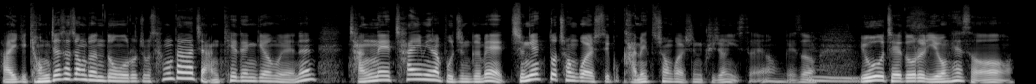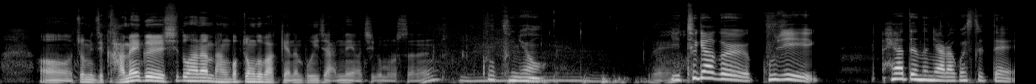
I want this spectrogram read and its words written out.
아 이게 경제 사정 변동으로 좀 상당하지 않게 된 경우에는 장래 차임이나 보증금에 증액도 청구할 수 있고 감액도 청구할 수 있는 규정이 있어요. 그래서 음. 요 제도를 이용해서 어 좀 이제 감액을 시도하는 방법 정도밖에는 보이지 않네요. 지금으로서는. 그렇군요. 네. 이 특약을 굳이 해야 되느냐라고 했을 때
